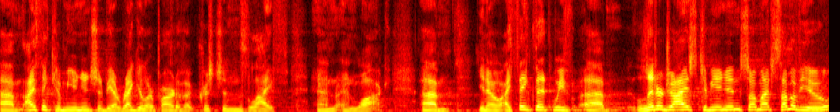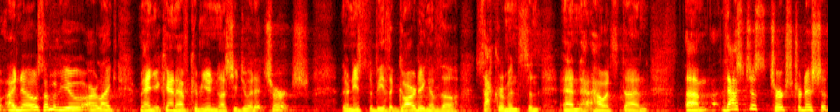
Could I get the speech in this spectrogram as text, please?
Um, I think communion should be a regular part of a Christian's life and, and walk. Um, you know, I think that we've uh, liturgized communion so much. Some of you, I know, some of you are like, man, you can't have communion unless you do it at church. There needs to be the guarding of the sacraments and, and how it's done. Um, that's just church tradition.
